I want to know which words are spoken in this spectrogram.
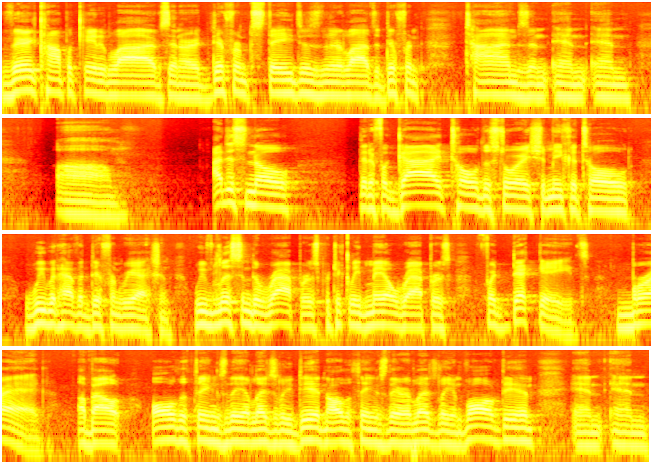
very complicated lives and are at different stages in their lives at different times and and and um, I just know that if a guy told the story Shemeka told, we would have a different reaction. We've listened to rappers, particularly male rappers, for decades brag about all the things they allegedly did and all the things they're allegedly involved in, and and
